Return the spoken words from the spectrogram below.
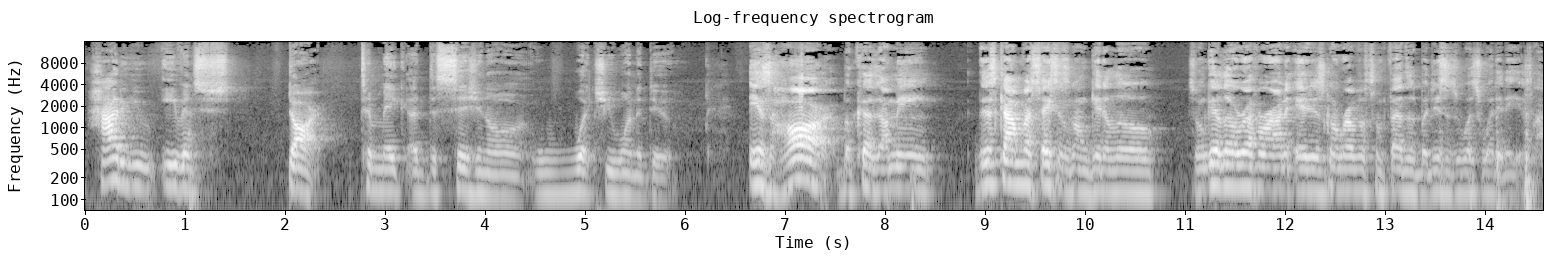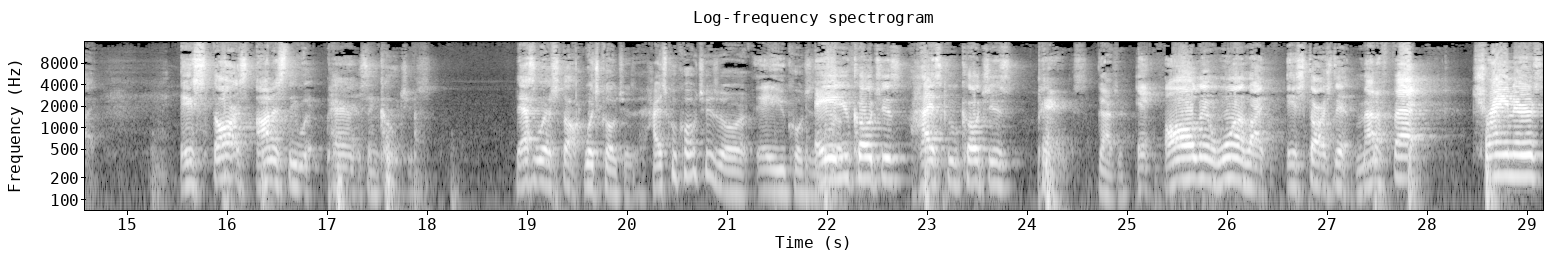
how do you even start to make a decision on what you want to do? it's hard because I mean, this conversation is gonna get a little, it's gonna get a little rough around the edges. It's gonna ruffle some feathers, but this is what's what it is. Like, it starts honestly with parents and coaches. That's where it starts. Which coaches? High school coaches or AAU coaches? AAU coaches, high school coaches, parents, Gotcha. and all in one. Like it starts there. Matter of fact, trainers,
